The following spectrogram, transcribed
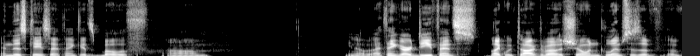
In this case, I think it's both. Um, you know, I think our defense, like we've talked about, is showing glimpses of, of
